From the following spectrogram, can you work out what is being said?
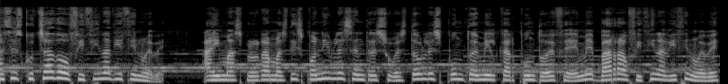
Has escuchado Oficina 19. Hay más programas disponibles entre www.emilcar.fm barra oficina 19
